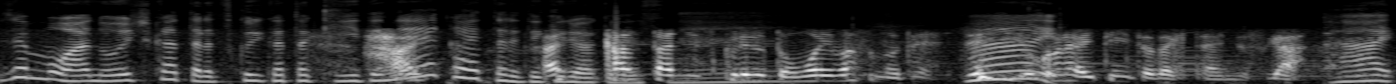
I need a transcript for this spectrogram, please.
じゃあもうあの、美味しかったら作り方聞いてはいね、帰ったりではい、きるわけですね。簡単に作れると思いますので、ぜはいひご来店いただきたいんですが、はい。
